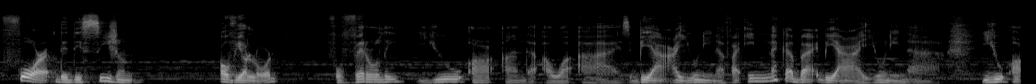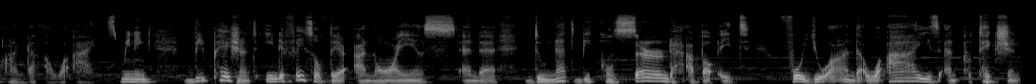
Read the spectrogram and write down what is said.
for the decision of your Lord. For verily you are under our eyes. بِأَعْيُنِنَا فَإِنَّكَ بِأَعْيُنِنَا You are under our eyes. Meaning, be patient in the face of their annoyance and uh, do not be concerned about it. For you are under our eyes and protection.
